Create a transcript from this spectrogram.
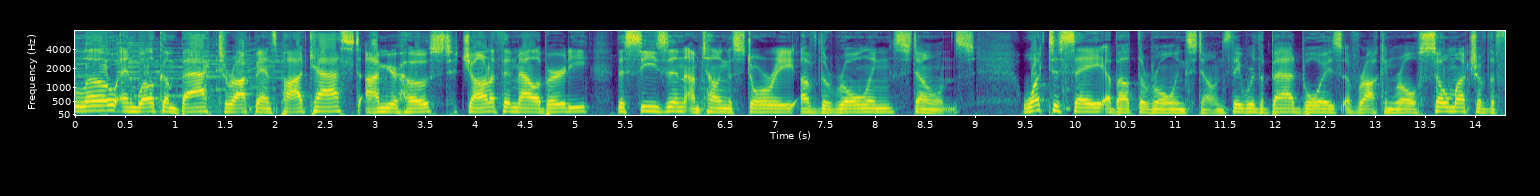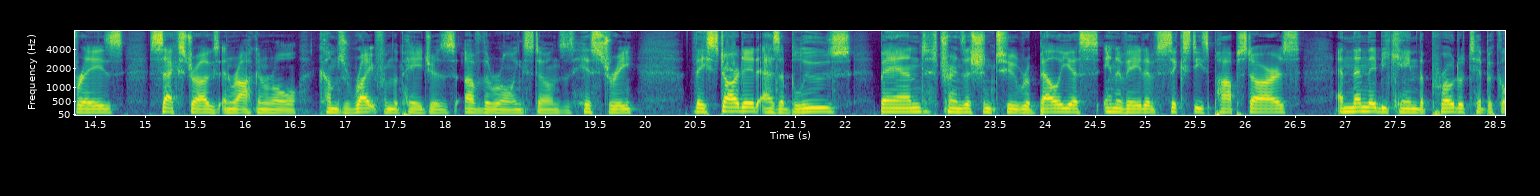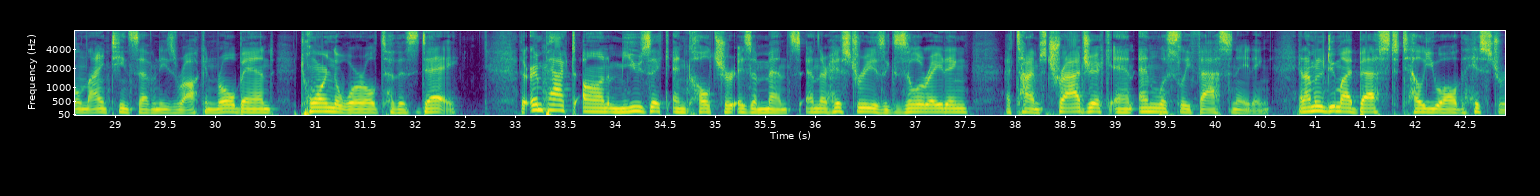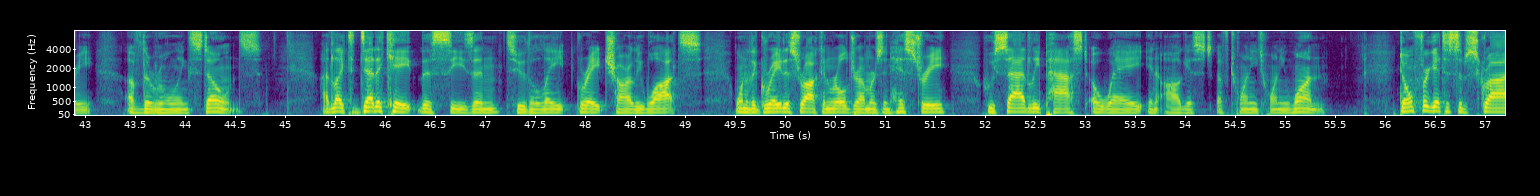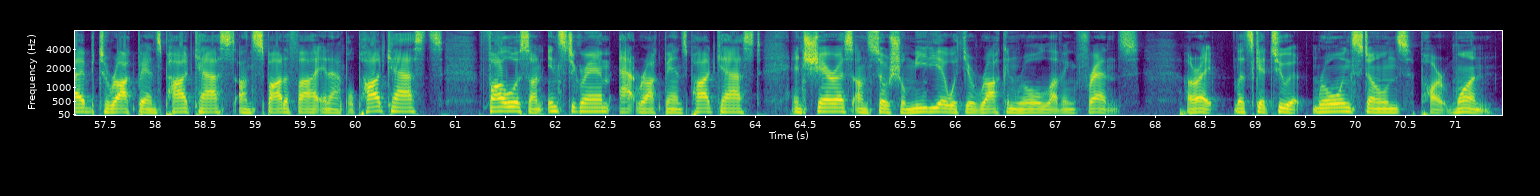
Hello and welcome back to Rock Band's podcast. I'm your host, Jonathan Maliberti. This season, I'm telling the story of the Rolling Stones. What to say about the Rolling Stones? They were the bad boys of rock and roll. So much of the phrase sex, drugs, and rock and roll comes right from the pages of the Rolling Stones' history. They started as a blues band, transitioned to rebellious, innovative 60s pop stars, and then they became the prototypical 1970s rock and roll band, touring the world to this day. Their impact on music and culture is immense, and their history is exhilarating, at times tragic, and endlessly fascinating. And I'm going to do my best to tell you all the history of the Rolling Stones. I'd like to dedicate this season to the late, great Charlie Watts, one of the greatest rock and roll drummers in history, who sadly passed away in August of 2021. Don't forget to subscribe to Rock Band's podcast on Spotify and Apple Podcasts. Follow us on Instagram at Rock Band's Podcast and share us on social media with your rock and roll loving friends. All right, let's get to it. Rolling Stones, Part 1.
